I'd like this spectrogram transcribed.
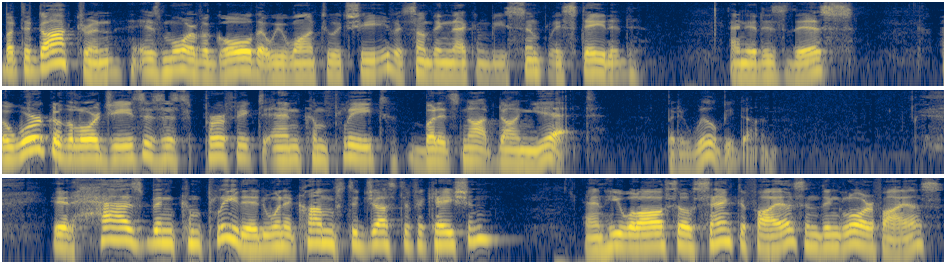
but the doctrine is more of a goal that we want to achieve. It's something that can be simply stated, and it is this The work of the Lord Jesus is perfect and complete, but it's not done yet, but it will be done. It has been completed when it comes to justification, and He will also sanctify us and then glorify us.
